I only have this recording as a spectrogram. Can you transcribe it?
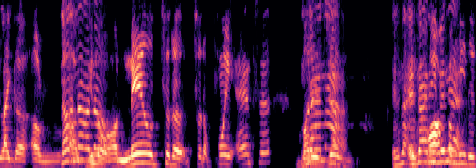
like a, a, No, a, no, you no. know a nail to the to the point answer, but Nah, it's nah. just It's not. it's, It's, not even that. to.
